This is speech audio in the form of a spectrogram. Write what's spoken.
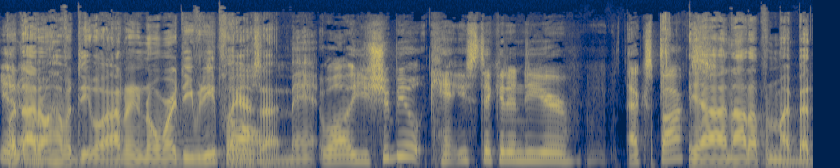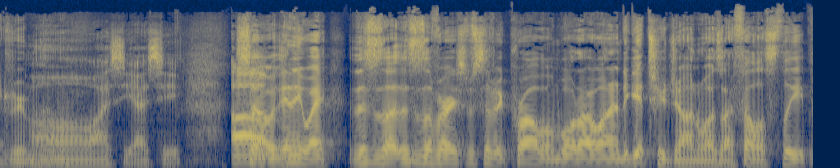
but I don't have a. D- well, I don't even know where my DVD player's oh at. man, well you should be. able- Can't you stick it into your Xbox? Yeah, not up in my bedroom. though. Oh, I see. I see. So Um, anyway, this is a, this is a very specific problem. What I wanted to get to, John, was I fell asleep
